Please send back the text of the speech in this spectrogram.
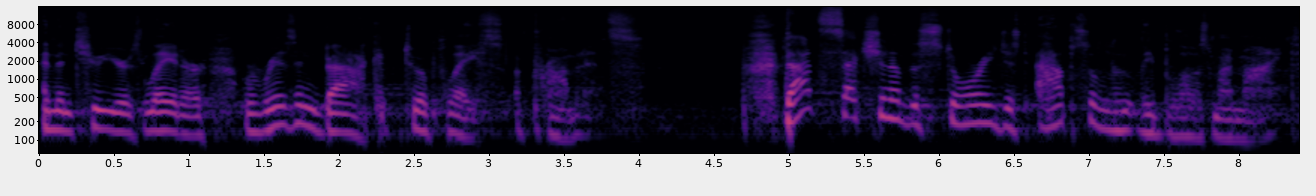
and then two years later risen back to a place of prominence. That section of the story just absolutely blows my mind.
